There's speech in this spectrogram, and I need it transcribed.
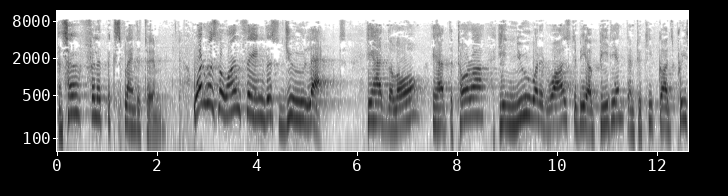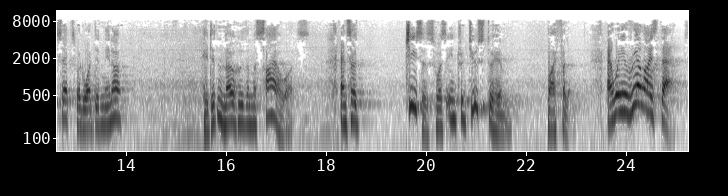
And so Philip explained it to him. What was the one thing this Jew lacked? He had the law, he had the Torah, he knew what it was to be obedient and to keep God's precepts, but what didn't he know? He didn't know who the Messiah was. And so Jesus was introduced to him by Philip. And when he realized that,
